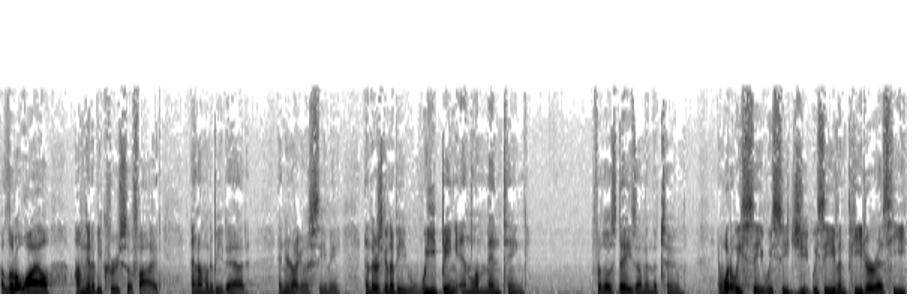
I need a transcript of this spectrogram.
a little while, I'm going to be crucified and I'm going to be dead, and you're not going to see me. And there's going to be weeping and lamenting for those days I'm in the tomb. And what do we see? We see, G- we see even Peter as he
